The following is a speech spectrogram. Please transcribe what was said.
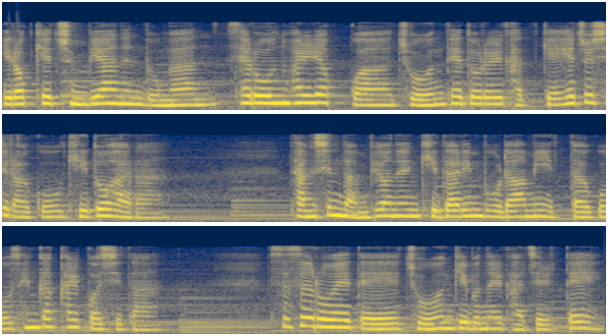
이렇게 준비하는 동안 새로운 활력과 좋은 태도를 갖게 해주시라고 기도하라. 당신 남편은 기다린 보람이 있다고 생각할 것이다. 스스로에 대해 좋은 기분을 가질 때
